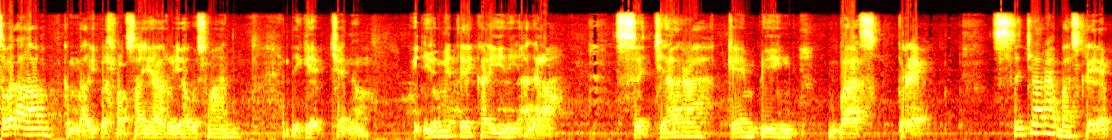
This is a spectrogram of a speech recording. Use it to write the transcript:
Sobat Alam, kembali bersama saya Rudi Agusman di Gap Channel. Video materi kali ini adalah sejarah camping bus grab. Sejarah bus grab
